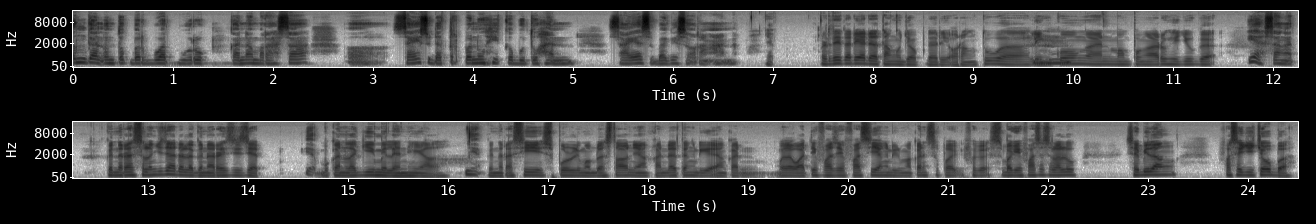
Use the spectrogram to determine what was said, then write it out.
enggan untuk berbuat buruk karena merasa eh, saya sudah terpenuhi kebutuhan saya sebagai seorang anak. Berarti tadi ada tanggung jawab dari orang tua, Mhm. lingkungan, mempengaruhi juga. Iya sangat. Generasi selanjutnya adalah generasi Z. Yep. Bukan lagi milenial. Yep. Generasi 10-15 tahun yang akan datang dia akan melewati fase-fase yang dimakan sebagai, sebagai fase selalu saya bilang fase uji coba.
